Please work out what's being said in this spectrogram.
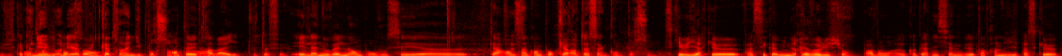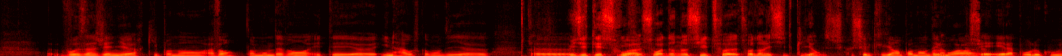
jusqu'à 90%, On est, on est à plus de 90% en télétravail. Tout à fait. Et la nouvelle norme pour vous, c'est euh, 40-50%. 40 à 50%. Ce qui veut dire que enfin, c'est comme une révolution, pardon, euh, copernicienne que vous êtes en train de vivre, parce que vos ingénieurs qui pendant avant, dans le monde d'avant, étaient euh, in-house, comme on dit. Euh, euh, ils étaient soit, ils- soit dans nos sites, soit, soit dans les sites clients. chez le client pendant des Voilà, mois. Et, et là, pour le coup,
